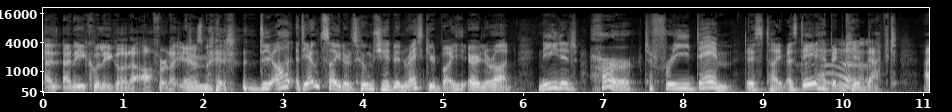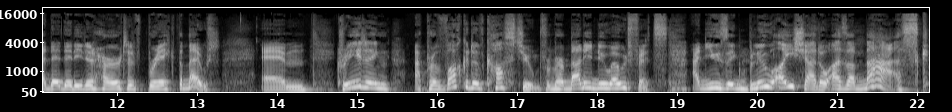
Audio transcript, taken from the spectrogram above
A- An equally good offer that you just Um, made. the uh, the outsiders whom she had been rescued by earlier on needed her to free them this time, as they had been kidnapped, and then they needed her to break them out. Um, creating a provocative costume from her many new outfits and using blue eyeshadow as a mask,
